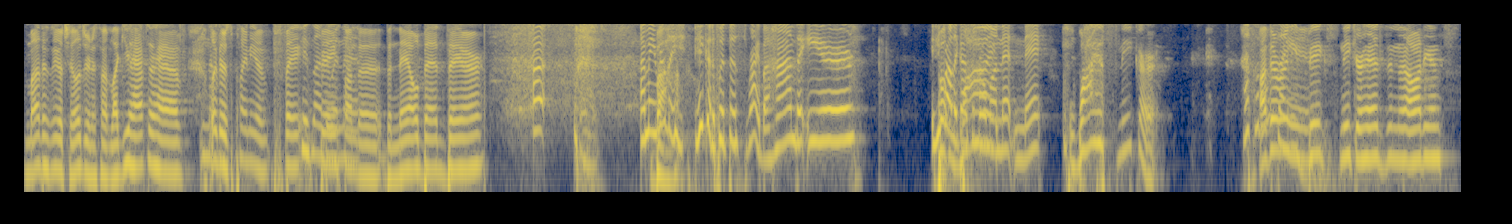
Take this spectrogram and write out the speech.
mothers of your children or something. Like you have to have. Look, there's plenty of fa- He's not doing space on the the nail bed there. Uh, I mean, Bah- really, he could have put this right behind the ear. He But probably got some room on that neck. Why a sneaker? That's what Are I'm there saying. any big sneakerheads in the audience?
